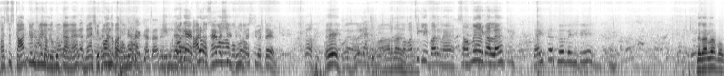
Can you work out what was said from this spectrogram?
ஃபர்ஸ்ட் ஸ்கார்பியோன்னு சொல்லி நம்மளை கூப்பிட்டாங்க. இப்போ வந்து பாத்தீங்கன்னா இந்த டாடா ஏய் பாருங்களேன். செம்மையா இருக்கால லைட்டா ஸ்னோ பெஞ்சிட்டு இந்த கார்ல தான் போக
